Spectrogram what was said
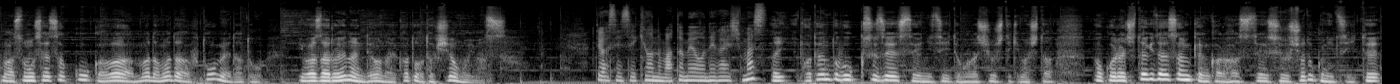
まあ、その政策効果はまだまだ不透明だと言わざるを得ないのではないかと私は思います。では先生今日のまとめをお願いしますはいパテントボックス税制についてお話をしてきましたまあ、これは知的財産権から発生する所得について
